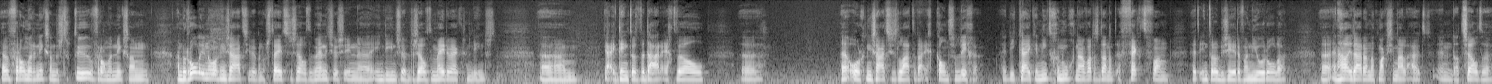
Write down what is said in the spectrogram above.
We veranderen niks aan de structuur, we veranderen niks aan, aan de rol in de organisatie. We hebben nog steeds dezelfde managers in, eh, in dienst, we hebben dezelfde medewerkers in dienst. Ehm, ja, ik denk dat we daar echt wel. eh, hè, organisaties laten daar echt kansen liggen. Die kijken niet genoeg naar wat is dan het effect van het introduceren van nieuwe rollen. Eh, en haal je daar dan het maximale uit. En datzelfde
